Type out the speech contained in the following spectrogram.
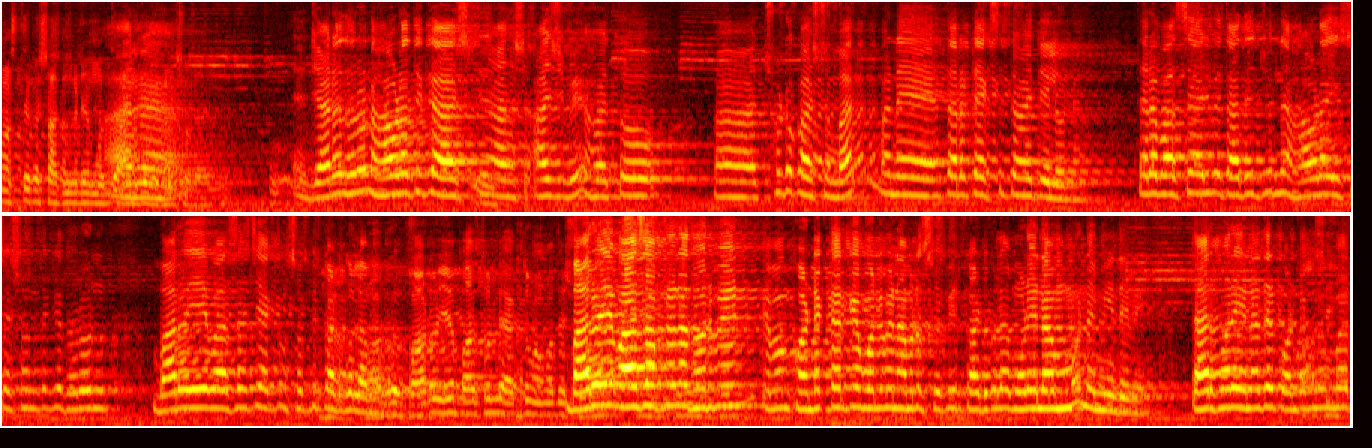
পাঁচ থেকে সাত মিনিটের মধ্যে চলে আসবে। যারা ধরুন হাওড়া থেকে আস- আস- আসবে হয়তো ছোট কাস্টমার মানে তারা ট্যাক্সিতে হয়তো এলো না। তারা বাসে আসবে তাদের জন্য হাওড়া স্টেশন থেকে ধরুন বারো এ বাস আছে একদম সপির কাঠগোলাম বারো এ বাস ধরলে একদম আমাদের বারো এ বাস আপনারা ধরবেন এবং কন্ডাক্টরকে বলবেন আমরা সপির কাঠগোলা মোড়ে নামবো নামিয়ে দেবে। তারপরে এনাদের কন্ট্যাক্ট নাম্বার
